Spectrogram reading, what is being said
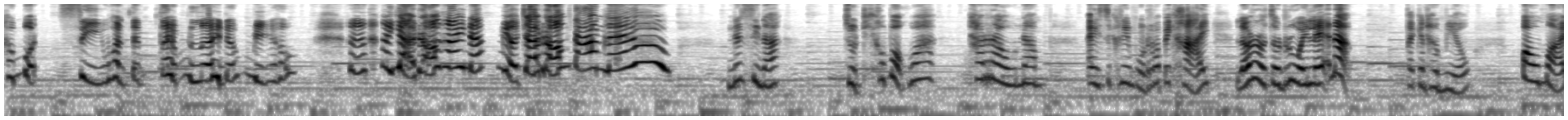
ทั้งหมดสี่วันเต็มๆเลยนะเหมียว อย่าร้องไห้นะเหมียวจะร้องตามแล้ว นั่นสินะ จุดที่เขาบอกว่า ถ้าเรานำไอศครีมของเราไปขาย แล้วเราจะรวยเละน่ะไปกันเถอะเหมียว เป้าหมาย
